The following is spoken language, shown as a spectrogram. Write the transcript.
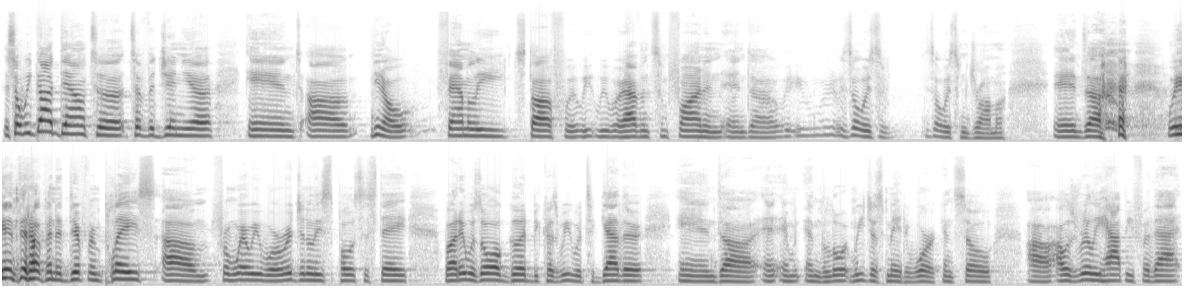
And so we got down to, to Virginia, and uh, you know, family stuff. We, we, we, were having some fun, and, and uh, it was always there's always some drama. And uh, we ended up in a different place um, from where we were originally supposed to stay. But it was all good because we were together and, uh, and, and, the Lord, we just made it work. And so uh, I was really happy for that.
